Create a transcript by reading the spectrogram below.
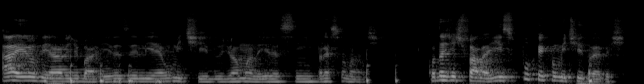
aeroviário de Barreiras ele é omitido de uma maneira assim impressionante. Quando a gente fala isso, por que, que é omitido, Ebert?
